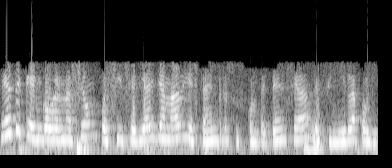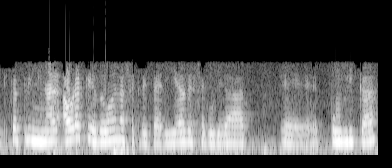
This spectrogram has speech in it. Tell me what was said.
Fíjate que en gobernación, pues sí, sería el llamado y está entre sus competencias definir la política criminal. Ahora quedó en la Secretaría de Seguridad eh, Pública.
